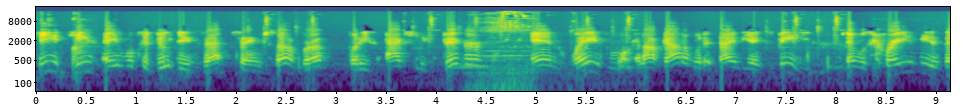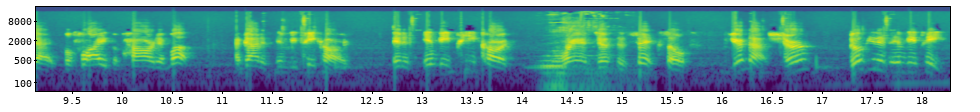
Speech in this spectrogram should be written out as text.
He he's able to do the exact same stuff, bro. But he's actually bigger and weighs more. And I've got him with a 98 speed. And what's crazy is that before I even powered him up, I got his MVP card. And his MVP card ran just as sick. So you're not sure? Go get his MVP.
